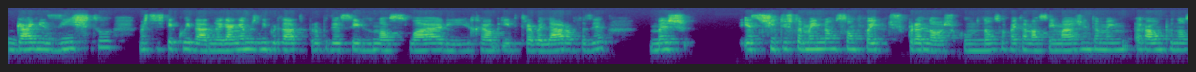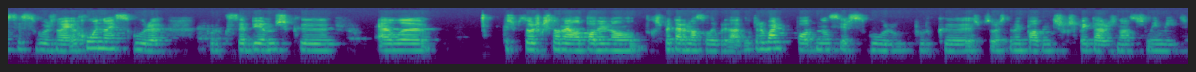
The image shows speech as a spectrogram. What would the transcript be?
ganhas isto, mas tens de ter cuidado, não é? Ganhamos liberdade para poder sair do nosso lar e ir trabalhar ou fazer, mas esses sítios também não são feitos para nós, como não são feitos à nossa imagem, também acabam por não ser seguros, não é? A rua não é segura, porque sabemos que ela que as pessoas que estão nela podem não respeitar a nossa liberdade. O trabalho pode não ser seguro, porque as pessoas também podem desrespeitar os nossos limites.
